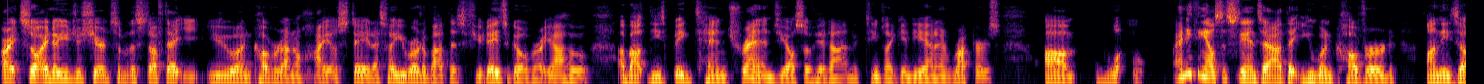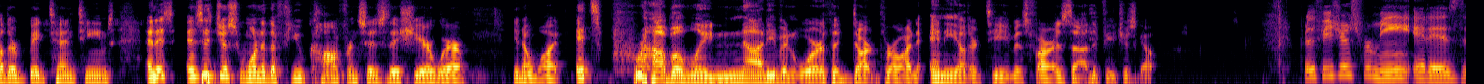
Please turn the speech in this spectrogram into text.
All right, so I know you just shared some of the stuff that y- you uncovered on Ohio State. I saw you wrote about this a few days ago over at Yahoo about these Big Ten trends. You also hit on teams like Indiana and Rutgers. Um, what anything else that stands out that you uncovered on these other Big Ten teams? And is is it just one of the few conferences this year where, you know what, it's probably not even worth a dart throw on any other team as far as uh, the futures go? For the futures, for me, it is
